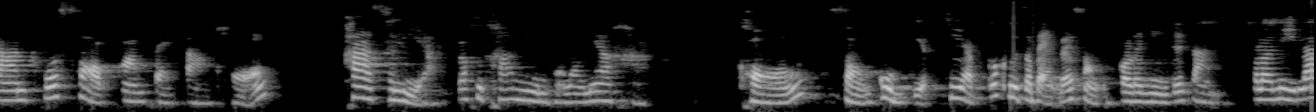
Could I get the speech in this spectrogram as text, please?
การทดสอบความแตกต่างของ ค่าเฉลี่ยก็คือค่ามีนของเราเนี่ยค่ะ ของ 2 กลุ่มเปรียบเทียบ ก็คือจะแบ่งได้ 2 กรณีด้วยกัน กรณีแร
